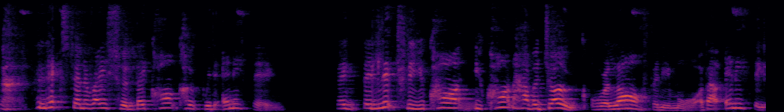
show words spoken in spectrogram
the next generation they can't cope with anything. They, they literally you can't you can't have a joke or a laugh anymore about anything.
